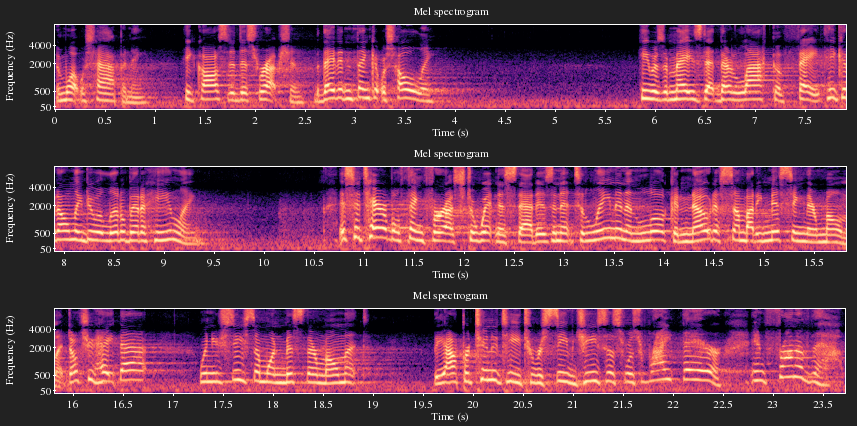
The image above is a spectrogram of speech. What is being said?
and what was happening. He caused a disruption, but they didn't think it was holy. He was amazed at their lack of faith. He could only do a little bit of healing. It's a terrible thing for us to witness that, isn't it? To lean in and look and notice somebody missing their moment. Don't you hate that? When you see someone miss their moment, the opportunity to receive Jesus was right there in front of them.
